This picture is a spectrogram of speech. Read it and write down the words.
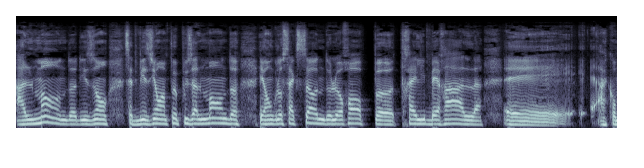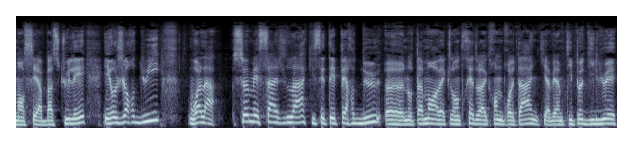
allemande, disons, cette vision un peu plus allemande et anglo-saxonne de l'Europe euh, très libérale et- a commencé à basculer. Et aujourd'hui, voilà. Ce message-là qui s'était perdu, euh, notamment avec l'entrée de la Grande-Bretagne, qui avait un petit peu dilué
